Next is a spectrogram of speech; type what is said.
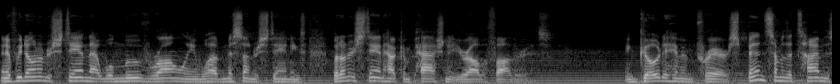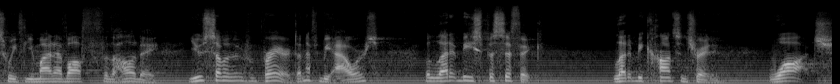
And if we don't understand that, we'll move wrongly and we'll have misunderstandings. But understand how compassionate your Abba Father is and go to Him in prayer. Spend some of the time this week that you might have off for the holiday. Use some of it for prayer. It doesn't have to be hours, but let it be specific. Let it be concentrated. Watch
